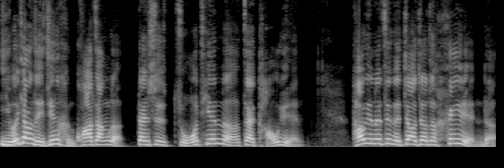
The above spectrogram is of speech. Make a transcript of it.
以为这样子已经很夸张了。但是昨天呢，在桃园，桃园的这个叫叫做黑人的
